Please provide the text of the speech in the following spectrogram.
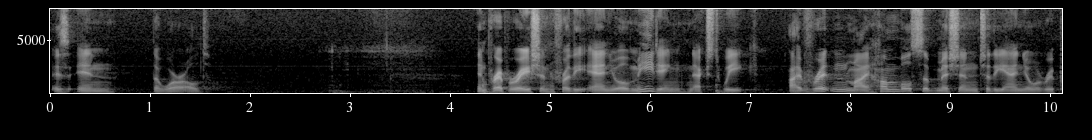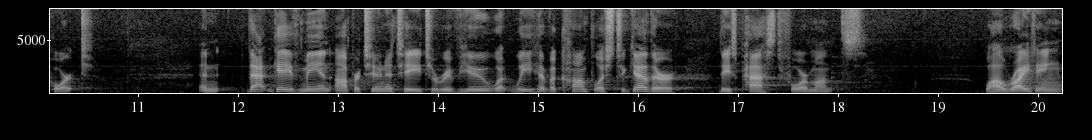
is in the world. In preparation for the annual meeting next week, I've written my humble submission to the annual report. And that gave me an opportunity to review what we have accomplished together these past four months. While writing,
